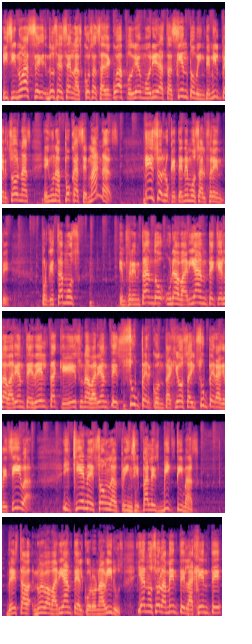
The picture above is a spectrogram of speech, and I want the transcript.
Y si no, no se hacen las cosas adecuadas, podrían morir hasta 120 mil personas en unas pocas semanas. Eso es lo que tenemos al frente, porque estamos enfrentando una variante que es la variante Delta, que es una variante súper contagiosa y súper agresiva. ¿Y quiénes son las principales víctimas? de esta nueva variante del coronavirus. Ya no solamente la gente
